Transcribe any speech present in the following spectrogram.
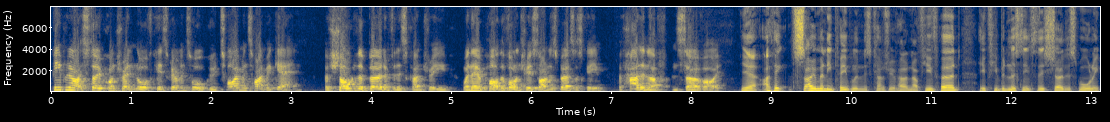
People like Stoke-on-Trent, North, Kidsgrove and Talke, who time and time again have shouldered the burden for this country when they were part of the voluntary asylum dispersal scheme, have had enough, and so have I. Yeah, I think so many people in this country have had enough. You've heard, if you've been listening to this show this morning,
